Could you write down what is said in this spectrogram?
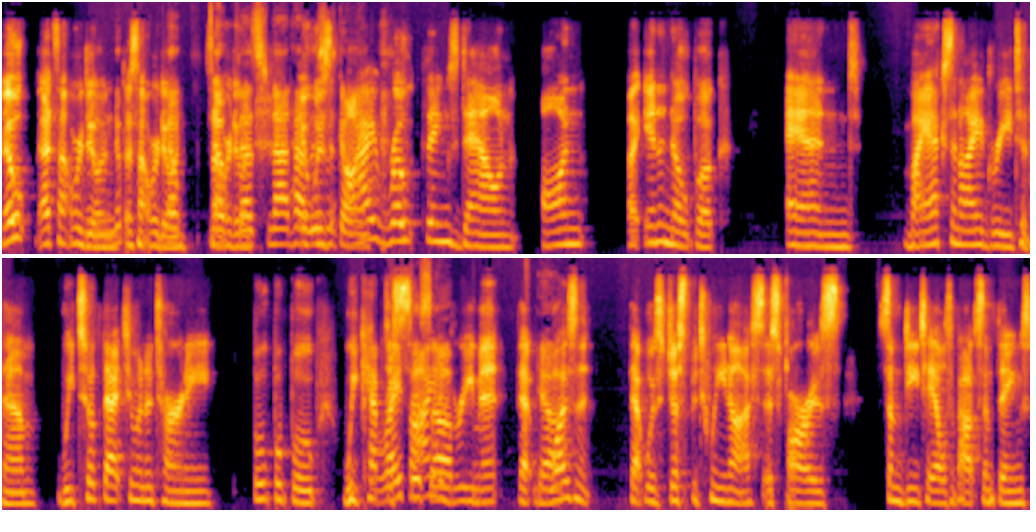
nope, that's not what we're doing. Nope. That's not what we're doing. Nope. That's not what we're doing. That's not how it was, going. I wrote things down on uh, in a notebook and my ex and I agreed to them. We took that to an attorney. Boop, boop, boop. We kept Write a side agreement that Yeah. wasn't, that was just between us as far as some details about some things.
